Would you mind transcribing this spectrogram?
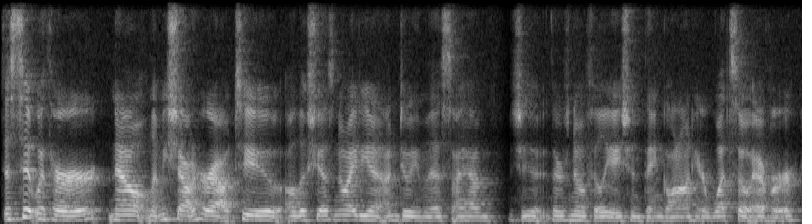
to sit with her. Now, let me shout her out too. Although she has no idea I'm doing this, I have she, there's no affiliation thing going on here whatsoever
